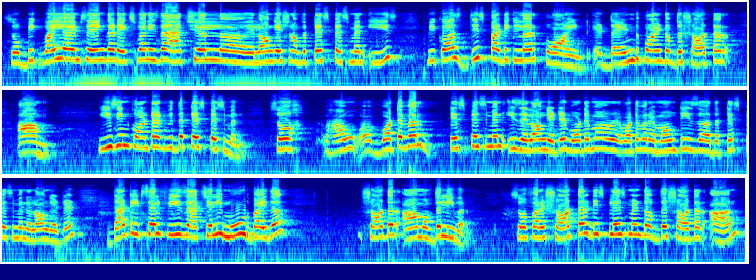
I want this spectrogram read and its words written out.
So big why I am saying that x1 is the actual uh, elongation of the test specimen is because this particular point at the end point of the shorter arm is in contact with the test specimen. So how uh, whatever test specimen is elongated whatever whatever amount is uh, the test specimen elongated that itself is actually moved by the shorter arm of the lever. So for a shorter displacement of the shorter arm,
